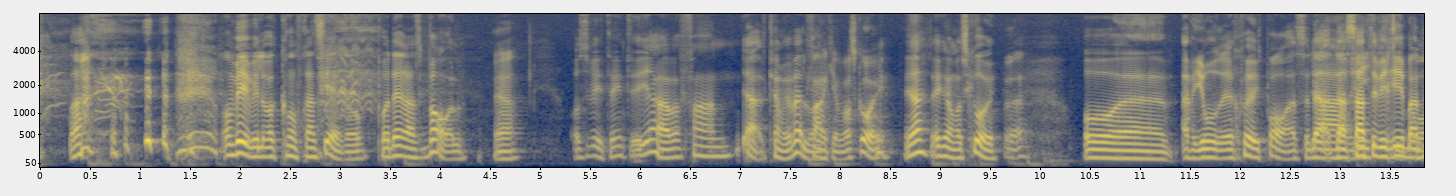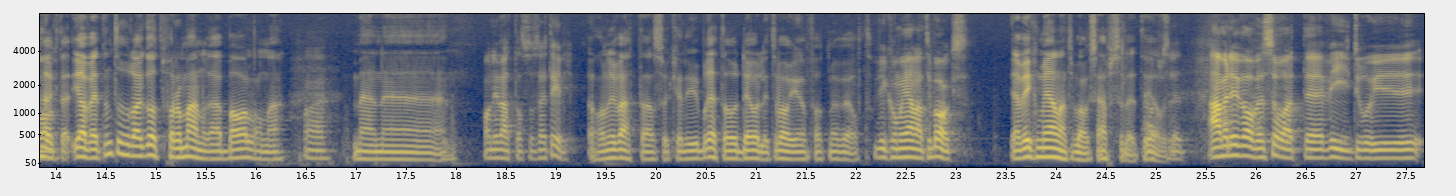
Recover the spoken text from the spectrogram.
Va? om vi ville vara konferencierer på deras bal. Ja. Och så vi tänkte, ja vad fan, ja det kan vi väl Fan, vara. det kan vara skoj. Ja, det kan vara skoj. Och eh, ja, vi gjorde det sjukt bra. Alltså, där, Ja, där satte vi riktigt ribban bra. högt. Jag vet inte hur det har gått på de andra balarna. Nej. Men eh, Har ni varit där så säg till. har ni varit där så kan ni ju berätta hur dåligt det var jämfört med vårt. Vi kommer gärna tillbaks. Ja, vi kommer gärna tillbaks, absolut. Det. Absolut. Ja men det var väl så att eh, vi drog ju,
